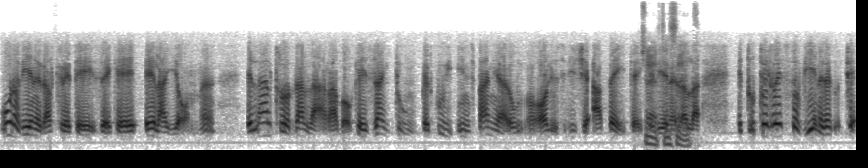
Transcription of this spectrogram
Una viene dal cretese che è elayon e l'altro dall'arabo che è zaitun, per cui in Spagna olio si dice aceite, certo, che viene certo. dalla... e tutto il resto viene da... Cioè,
